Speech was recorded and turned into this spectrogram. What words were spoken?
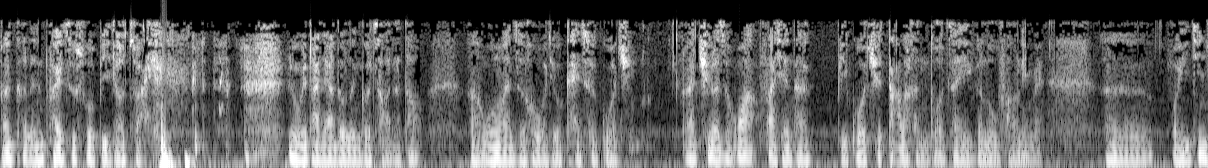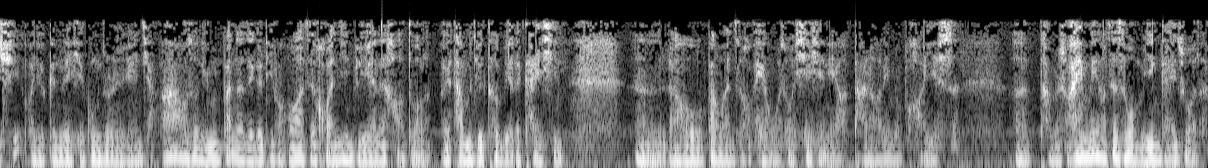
啊，可能派出所比较拽，认为大家都能够找得到。啊，问完之后我就开车过去，啊，去了之后哇，发现它比过去大了很多，在一个楼房里面。嗯，我一进去我就跟那些工作人员讲啊，我说你们搬到这个地方，哇，这环境比原来好多了，所以他们就特别的开心。嗯，然后办完之后，哎，我说谢谢你啊，打扰你们，不好意思。嗯，他们说，哎，没有，这是我们应该做的。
